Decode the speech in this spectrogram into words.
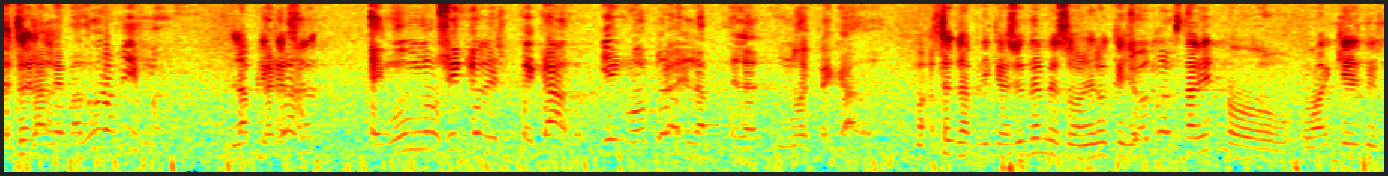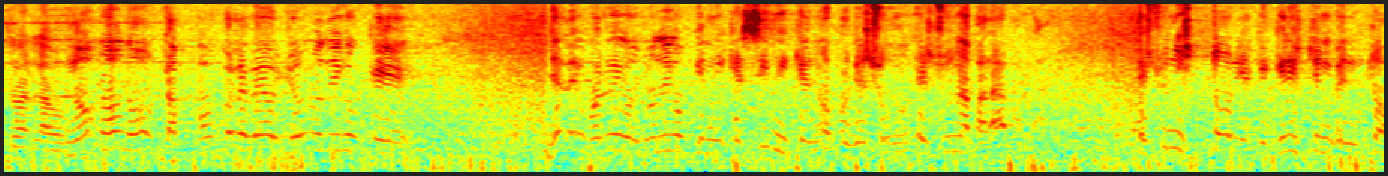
Entonces, La levadura misma, La aplicación- en un sitio es pecado y en otra en la- en la- no es pecado. entonces, la aplicación del mesonero que yo Yo no- está bien o, o hay que desvirtuarla? o- No, no, no, tampoco le veo, yo no digo que, ya le digo, no digo que ni que sí ni que no, porque es, un- es una parábola, es una historia que Cristo inventó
